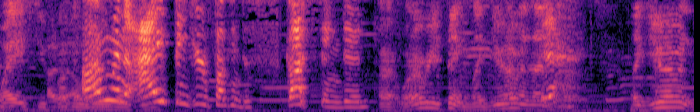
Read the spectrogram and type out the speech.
waist. You fucking. I'm gonna. I think you're fucking disgusting, dude. All right, whatever you think. Like you haven't had. Yeah. Like you haven't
